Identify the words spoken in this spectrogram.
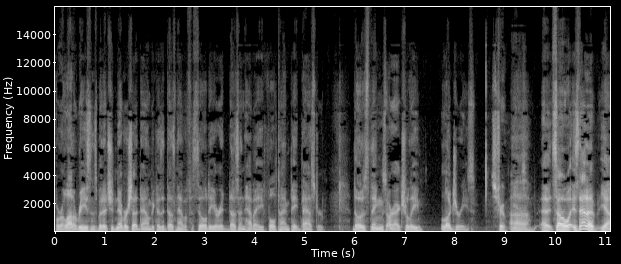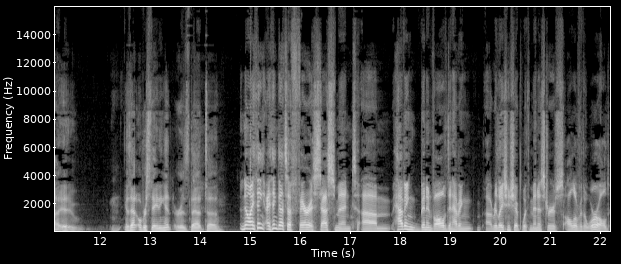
for a lot of reasons, but it should never shut down because it doesn't have a facility or it doesn't have a full time paid pastor. Those things are actually luxuries. It's true. Uh, uh, so is that a yeah? It, is that overstating it or is that? Uh, no, I think I think that's a fair assessment. Um, having been involved in having a relationship with ministers all over the world,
